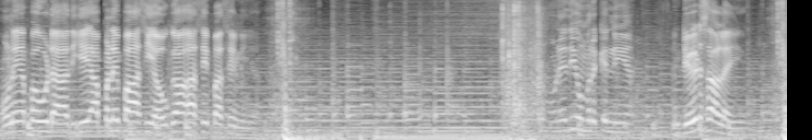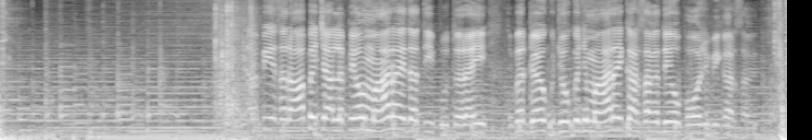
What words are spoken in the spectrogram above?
ਹੁਣ ਇਹ ਆਪਾਂ ਉਡਾ ਦਈਏ ਆਪਣੇ ਪਾਸ ਹੀ ਆਊਗਾ ਆਸੇ ਪਾਸੇ ਨਹੀਂ ਆ। ਹੁਣ ਇਹਦੀ ਉਮਰ ਕਿੰਨੀ ਆ? ਡੇਢ ਸਾਲ ਹੈ ਜੀ। ਵੀ ਇਸ ਰਾਹ 'ਤੇ ਚੱਲ ਪਿਆ ਮਹਾਰਾਜ ਦਾ ਧੀ ਪੁੱਤਰ ਹੈ ਤੇ ਫਿਰ ਜੋ ਜੋ ਕੁਝ ਮਹਾਰਾਜ ਕਰ ਸਕਦੇ, ਉਹ ਫੌਜ ਵੀ ਕਰ ਸਕਦੀ।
